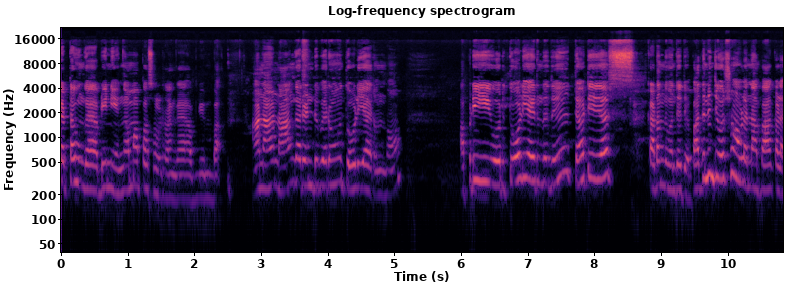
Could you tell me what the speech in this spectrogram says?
கெட்டவங்க அப்படின்னு எங்கள் அம்மா அப்பா சொல்கிறாங்க அப்படின்பா ஆனால் நாங்கள் ரெண்டு பேரும் தோழியாக இருந்தோம். அப்படி ஒரு தோழியாக இருந்தது. தேர்ட்டி இயர்ஸ் கடந்து வந்தது. பதினஞ்சு வருஷம் அவளை நான் பார்க்கல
